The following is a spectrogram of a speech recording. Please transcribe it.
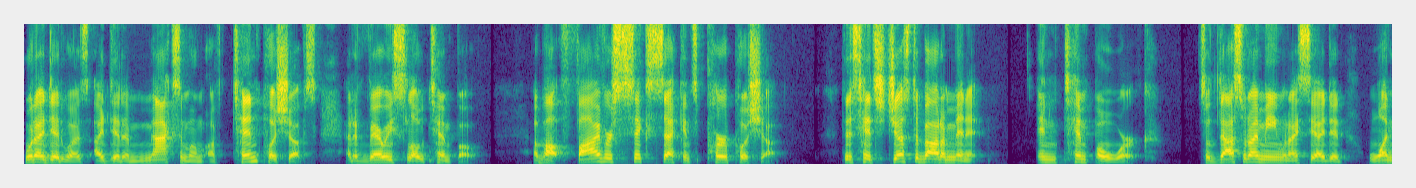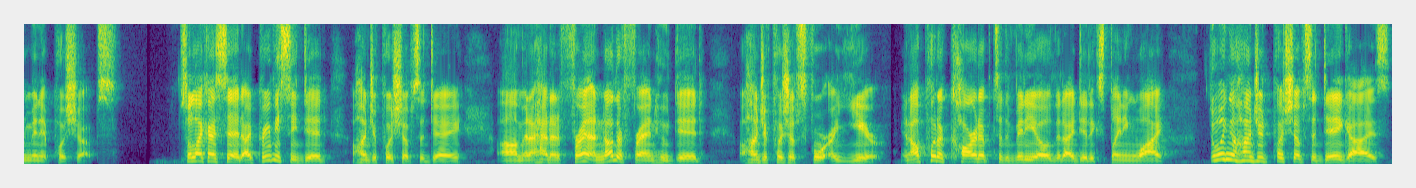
What I did was I did a maximum of 10 push-ups at a very slow tempo, about five or six seconds per push-up. This hits just about a minute in tempo work. So that's what I mean when I say I did one minute push-ups. So like I said, I previously did 100 push-ups a day, um, and I had a friend, another friend who did 100 push-ups for a year. And I'll put a card up to the video that I did explaining why doing 100 push-ups a day, guys,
